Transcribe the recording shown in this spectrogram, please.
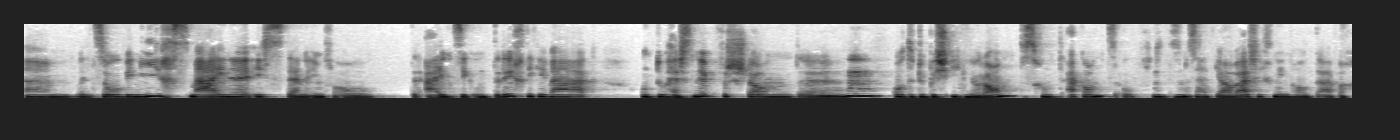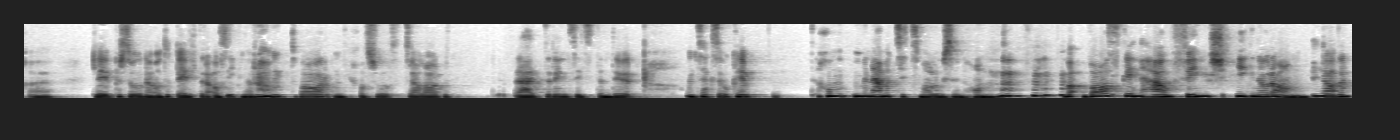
ähm, weil so wie ich es meine, ist es dann im Fall der einzige und der richtige Weg und du hast es nicht verstanden Mhm. oder du bist ignorant, das kommt auch ganz oft, Mhm. dass man sagt, ja, weißt, ich nehme halt einfach äh, die Lehrpersonen oder die Eltern als ignorant wahr und ich als Schulsozialarbeiterin sitze dann dort und sage so, okay, komm, wir nehmen es jetzt mal auseinander. Wa- Was genau findest du ignorant, Ja. oder?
